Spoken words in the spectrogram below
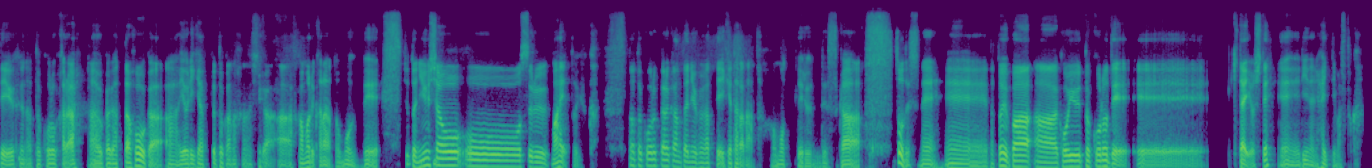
ていうふうなところからあ伺った方がよりギャップとかの話が深まるかなと思うんで、ちょっと入社をする前というか、のところから簡単に伺っていけたらなと思ってるんですが、そうですね、えー例えばあこういうところで、えー期待をして、えーリーナに入っていますとか、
